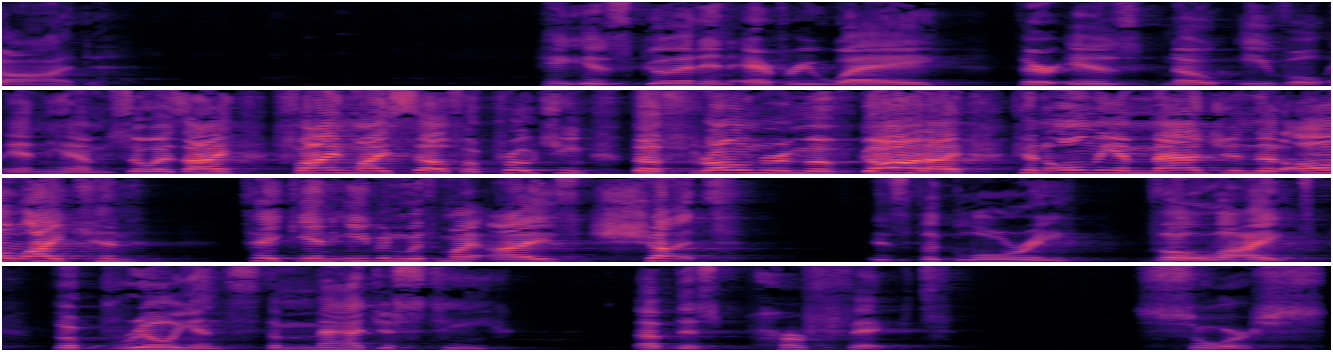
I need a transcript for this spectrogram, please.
God. He is good in every way. There is no evil in him. So as I find myself approaching the throne room of God, I can only imagine that all I can take in, even with my eyes shut, is the glory, the light, the brilliance, the majesty of this perfect source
